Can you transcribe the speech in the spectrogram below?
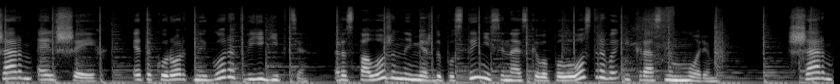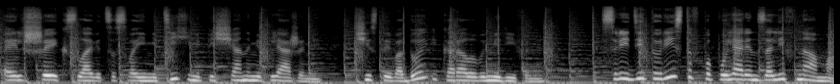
Шарм-эль-Шейх – это курортный город в Египте, расположенный между пустыней Синайского полуострова и Красным морем. Шарм-эль-Шейх славится своими тихими песчаными пляжами, чистой водой и коралловыми рифами. Среди туристов популярен залив Нама,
